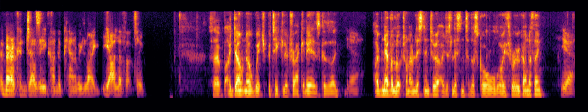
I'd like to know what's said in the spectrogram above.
American jazzy kind of piano-y like. Yeah, I love that too. So, but I don't know which particular track it is because I Yeah, I've never looked when I'm listening to it. I just listen to the score all the way through, kind of thing. yeah.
